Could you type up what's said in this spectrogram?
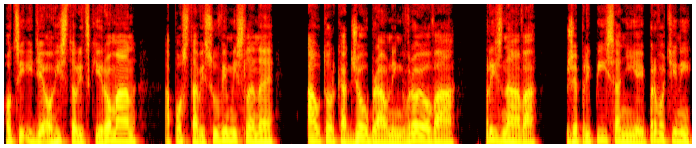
Hoci ide o historický román a postavy sú vymyslené, autorka Joe Browning Vrojová priznáva, že pri písaní jej prvotiny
